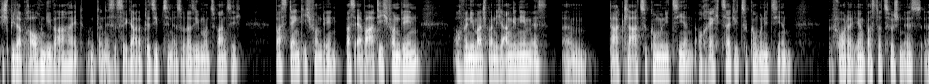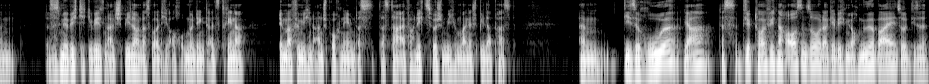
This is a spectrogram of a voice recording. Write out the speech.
Die Spieler brauchen die Wahrheit und dann ist es egal, ob der 17 ist oder 27. Was denke ich von denen? Was erwarte ich von denen? Auch wenn die manchmal nicht angenehm ist. ähm, da klar zu kommunizieren, auch rechtzeitig zu kommunizieren, bevor da irgendwas dazwischen ist. Ähm, das ist mir wichtig gewesen als Spieler und das wollte ich auch unbedingt als Trainer immer für mich in Anspruch nehmen, dass, dass da einfach nichts zwischen mich und meine Spieler passt. Ähm, diese Ruhe, ja, das wirkt häufig nach außen so, da gebe ich mir auch Mühe bei, so diese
